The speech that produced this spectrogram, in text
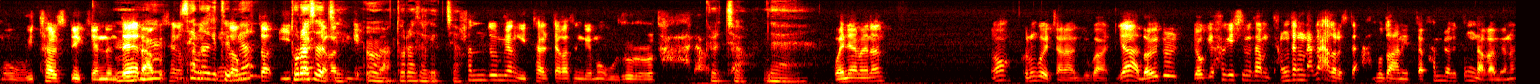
뭐 위태할 수도 있겠는데라고 음, 생각하는 생각이 순간부터 이탈자가 돌아서지. 생깁니다. 어, 돌아서겠죠. 한두 명 이탈자가 생기면 우르르 다 나갑니다. 그렇죠. 네. 왜냐면은 어 그런 거 있잖아 누가 야 너희들 여기 하기 싫은 사람 당장 나가 그랬을 때 아무도 안 있다 한 명이 뚝 나가면은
